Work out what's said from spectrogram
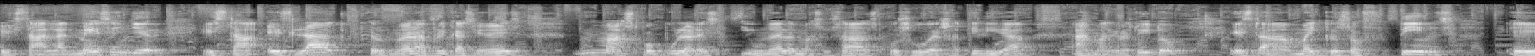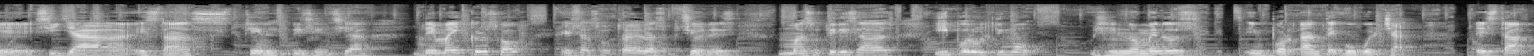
está la Messenger, está Slack, que es una de las aplicaciones más populares y una de las más usadas por su versatilidad, además gratuito. Está Microsoft Teams, eh, si ya estás, tienes licencia de Microsoft, esa es otra de las opciones más utilizadas. Y por último, no menos importante, Google Chat esta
